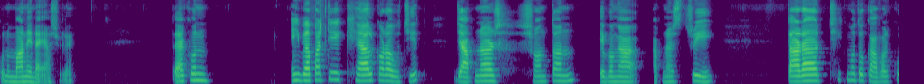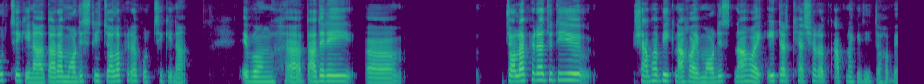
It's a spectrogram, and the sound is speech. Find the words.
কোনো মানে নাই আসলে। তো এখন এই ব্যাপারটি খেয়াল করা উচিত যে আপনার সন্তান এবং আপনার স্ত্রী তারা ঠিকমতো কাভার করছে কি না তারা মডেস্টলি চলাফেরা করছে কি না এবং তাদের এই চলাফেরা যদি স্বাভাবিক না হয়, মডেস্ট না হয়, এটার খেসারত আপনাকে দিতে হবে।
